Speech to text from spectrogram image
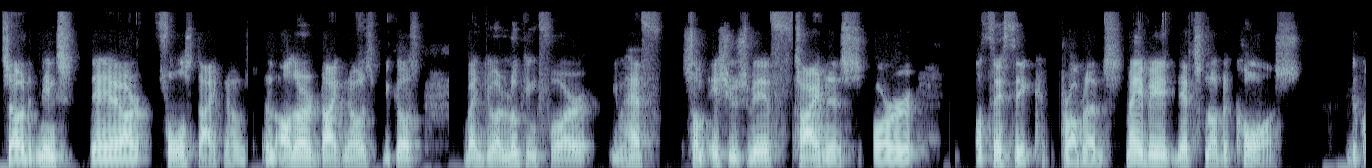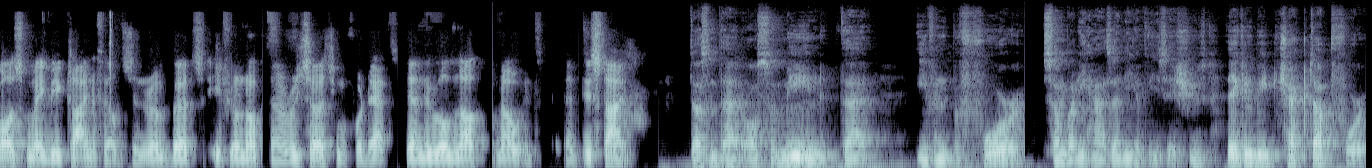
So that means they are false diagnosed and other diagnosed because when you are looking for, you have some issues with tiredness or autistic problems. Maybe that's not the cause. The cause may be Klinefelter syndrome, but if you're not uh, researching for that, then you will not know it at this time. Doesn't that also mean that even before somebody has any of these issues, they can be checked up for?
